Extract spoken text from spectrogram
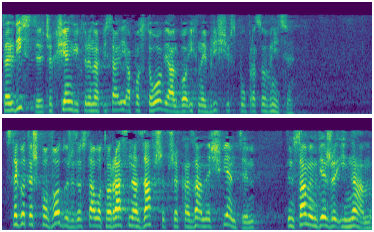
Te listy czy księgi, które napisali apostołowie albo ich najbliżsi współpracownicy. Z tego też powodu, że zostało to raz na zawsze przekazane świętym, tym samym wierzę i nam.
